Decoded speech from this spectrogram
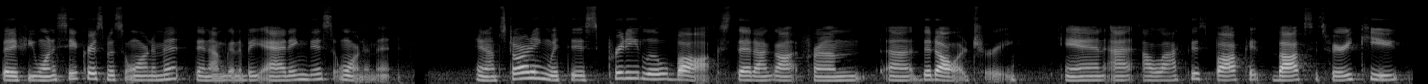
But if you want to see a Christmas ornament, then I'm going to be adding this ornament. And I'm starting with this pretty little box that I got from uh, the Dollar Tree. And I, I like this box. It's very cute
